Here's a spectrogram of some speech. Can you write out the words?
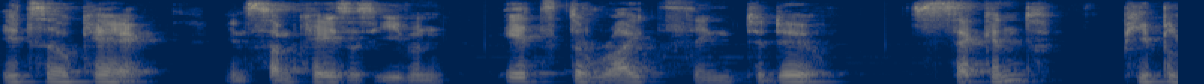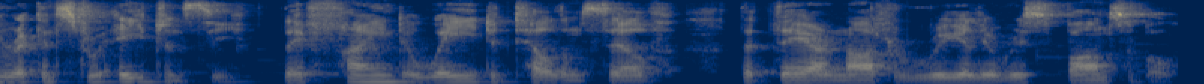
It's okay. In some cases, even, it's the right thing to do. Second, people reconstruct agency. They find a way to tell themselves that they are not really responsible.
